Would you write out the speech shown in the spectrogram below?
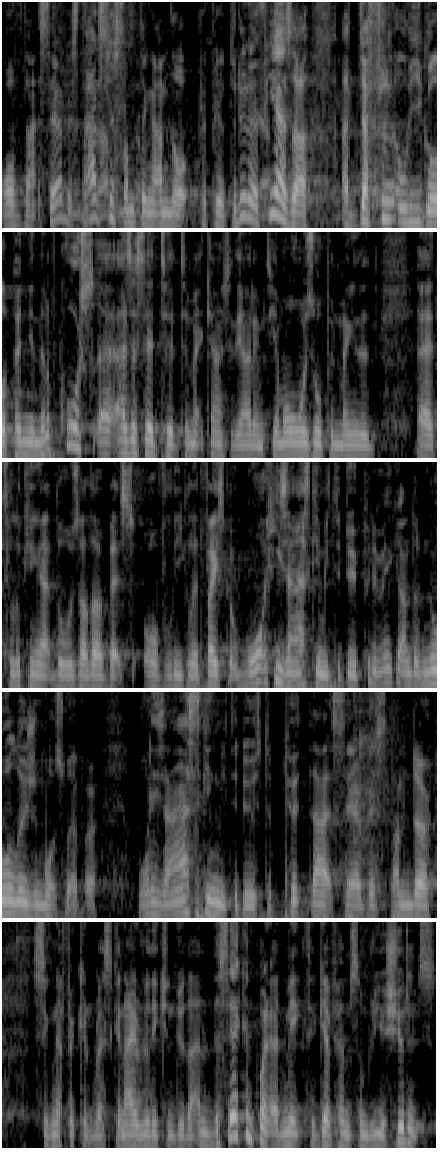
of that service. Mm. That's just something I'm not prepared to do. Now, if he has a, a different legal opinion, then of course, uh, as I said to, to Mick Cash the RMT, I'm always open-minded uh, to looking at those other bits of legal advice. But what he's asking me to do, put it, make it under no illusion whatsoever, what he's asking me to do is to put that service under significant risk, and I really can do that. And the second point I'd make to give him some reassurance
